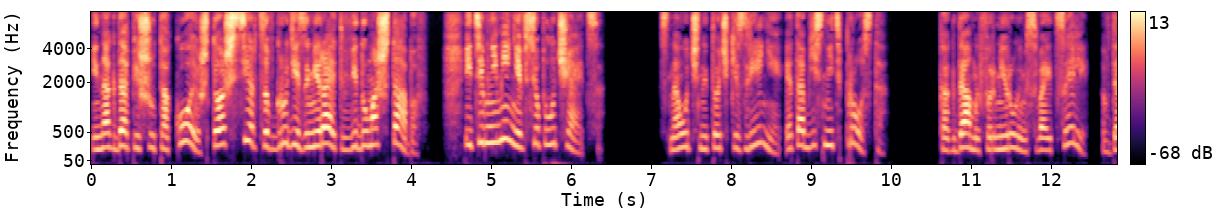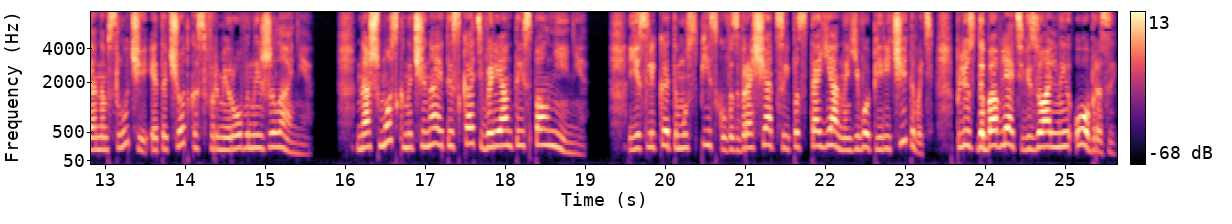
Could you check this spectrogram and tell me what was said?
Иногда пишу такое, что аж сердце в груди замирает ввиду масштабов. И тем не менее все получается. С научной точки зрения это объяснить просто. Когда мы формируем свои цели, в данном случае это четко сформированные желания, наш мозг начинает искать варианты исполнения. Если к этому списку возвращаться и постоянно его перечитывать, плюс добавлять визуальные образы,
